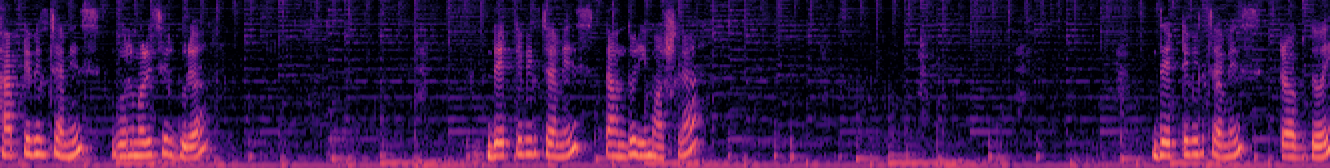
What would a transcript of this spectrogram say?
হাফ টেবিল চামিচ গোলমরিচের গুঁড়া, দেড় টেবিল চামিচ তান্দুরি মশলা দেড় টেবিল চামচ টক দই,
